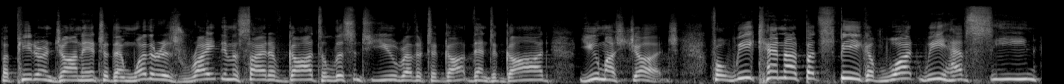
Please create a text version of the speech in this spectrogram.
But Peter and John answered them, Whether it is right in the sight of God to listen to you rather to God than to God, you must judge. For we cannot but speak of what we have seen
